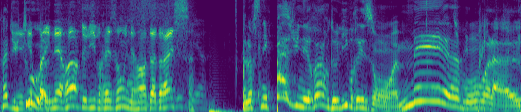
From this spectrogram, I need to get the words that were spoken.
Pas du Il n'y tout. a pas une erreur de livraison, une erreur d'adresse? Alors ce n'est pas une erreur de livraison, mais euh, bon voilà. euh,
